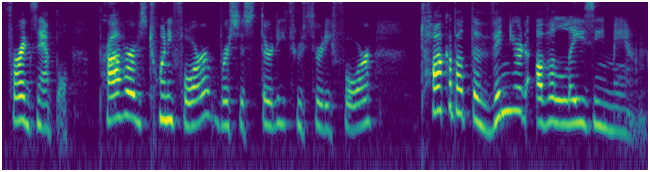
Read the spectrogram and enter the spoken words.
For example, Proverbs 24, verses 30 through 34, talk about the vineyard of a lazy man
